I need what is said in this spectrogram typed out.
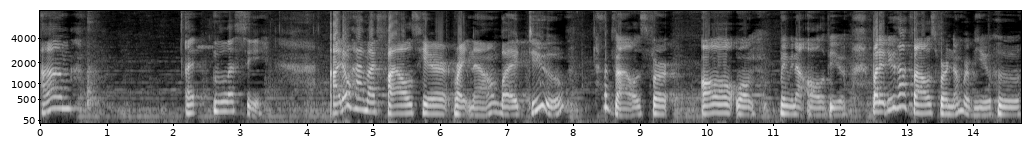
um, I, let's see. I don't have my files here right now, but I do have files for all, well, maybe not all of you, but I do have files for a number of you who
